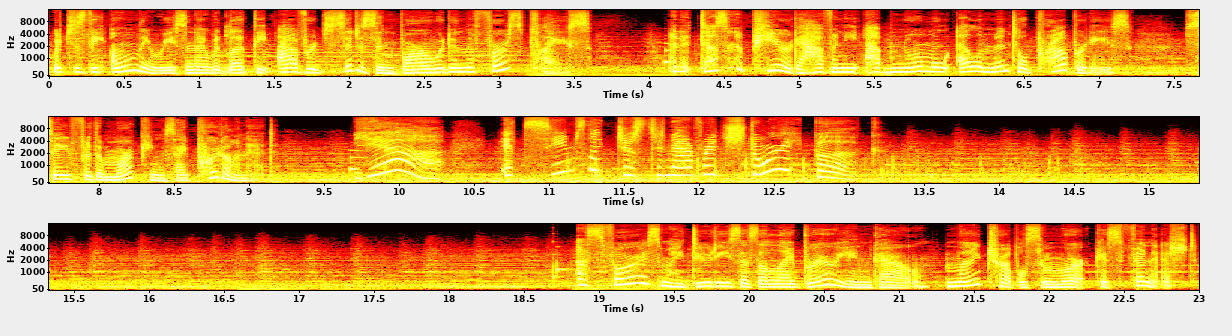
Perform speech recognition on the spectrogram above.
which is the only reason I would let the average citizen borrow it in the first place. And it doesn't appear to have any abnormal elemental properties, save for the markings I put on it. Yeah, it seems like just an average storybook. As far as my duties as a librarian go, my troublesome work is finished.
